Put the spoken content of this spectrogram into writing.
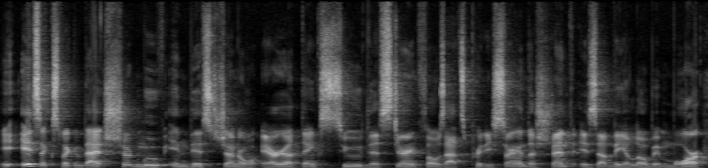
it is expected that it should move in this general area thanks to the steering flows that's pretty certain. The strength is definitely a little bit more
